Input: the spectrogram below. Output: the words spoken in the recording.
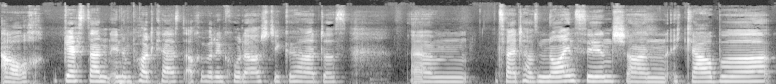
auch gestern in einem Podcast auch über den Kohleausstieg gehört, dass ähm, 2019 schon, ich glaube,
